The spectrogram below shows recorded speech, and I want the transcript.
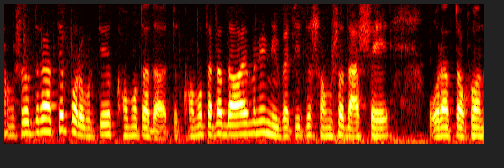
সংসদের হাতে পরবর্তীতে ক্ষমতা দেওয়া তো ক্ষমতাটা দেওয়া মানে নির্বাচিত সংসদ আসে, ওরা তখন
